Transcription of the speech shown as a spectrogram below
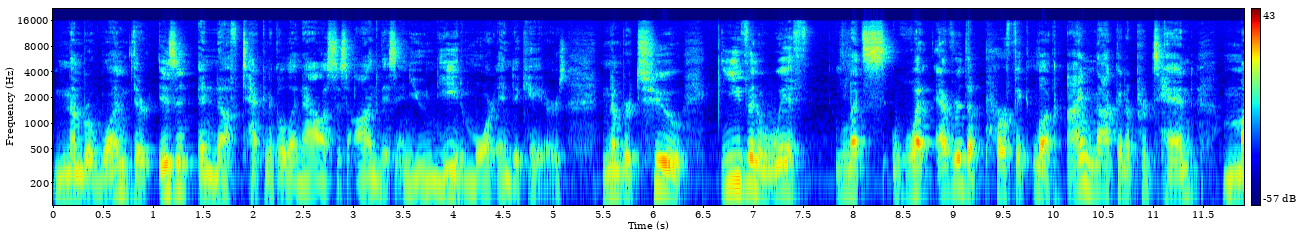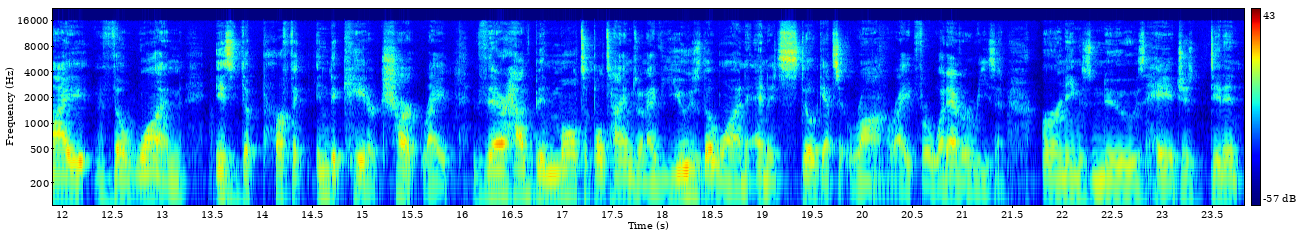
number one, there isn't enough technical analysis on this and you need more indicators. Number two, even with let's whatever the perfect look i'm not going to pretend my the one is the perfect indicator chart right? There have been multiple times when i've used the one and it still gets it wrong right? For whatever reason. Earnings news hey it just didn't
